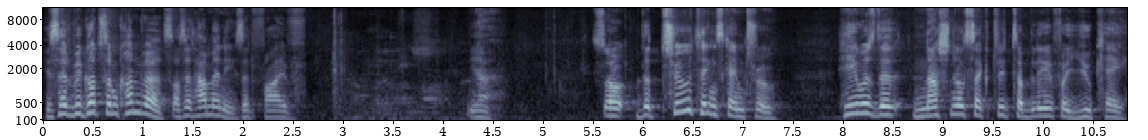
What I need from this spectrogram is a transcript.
He said, We got some converts. I said, How many? He said, Five. Yeah. So the two things came true. He was the National Secretary Tabligh for UK.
